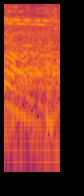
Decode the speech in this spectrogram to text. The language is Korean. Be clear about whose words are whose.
Speaker 1: 옵니다.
